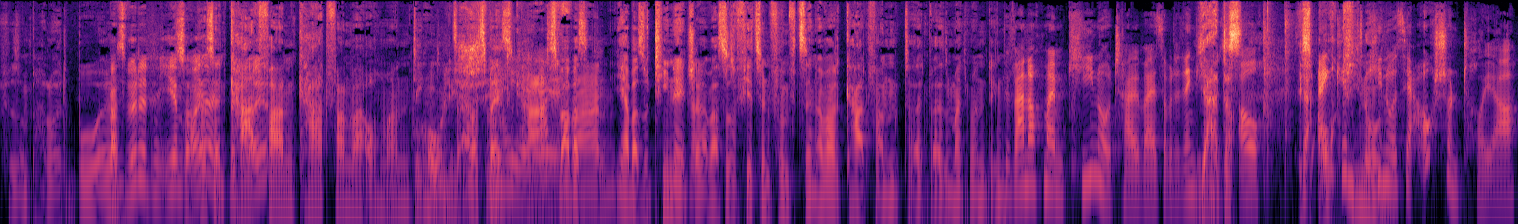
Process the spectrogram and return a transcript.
Für so ein paar Leute Bohlen. Was würdet denn ihr im Soccer euren Kartfahren, Kartfahren war auch mal ein Ding. Holy aber es war, shit. jetzt, es war aber, ja, aber so Teenager, da warst du so 14, 15, da war Kartfahren teilweise manchmal ein Ding. Wir waren auch mal im Kino teilweise, aber da denke ich Ja, mir das so auch. Für ist ein auch Kind Kino. Kino ist ja auch schon teuer.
